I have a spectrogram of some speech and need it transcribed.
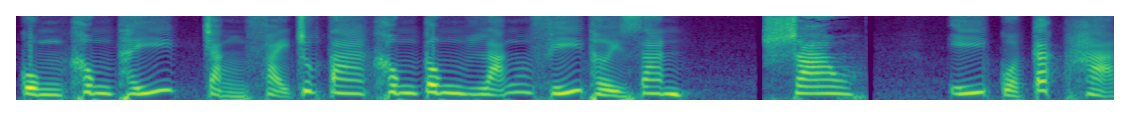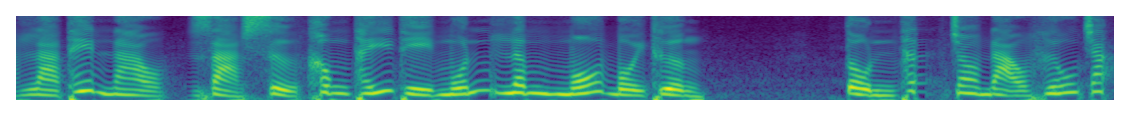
Cùng không thấy chẳng phải chúng ta không công lãng phí thời gian. Sao? Ý của các hạ là thế nào? Giả sử không thấy thì muốn lâm mố bồi thường. Tổn thất cho đạo hữu chắc.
